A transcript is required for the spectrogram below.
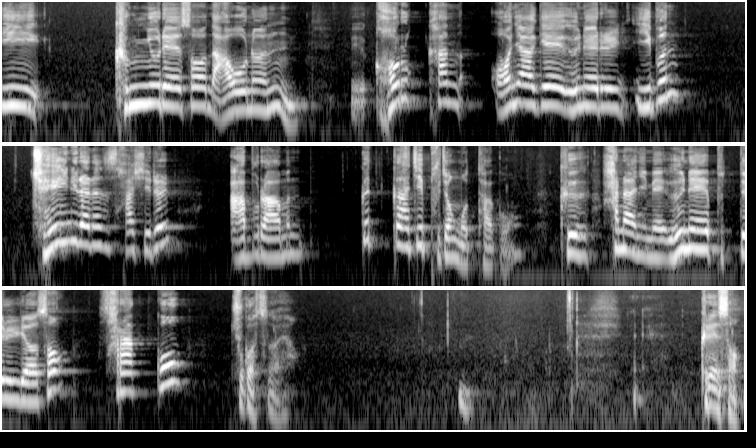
이 극률에서 나오는 거룩한 언약의 은혜를 입은 죄인이라는 사실을 아브라함은 끝까지 부정 못하고 그 하나님의 은혜에 붙들려서 살았고 죽었어요 음. 그래서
